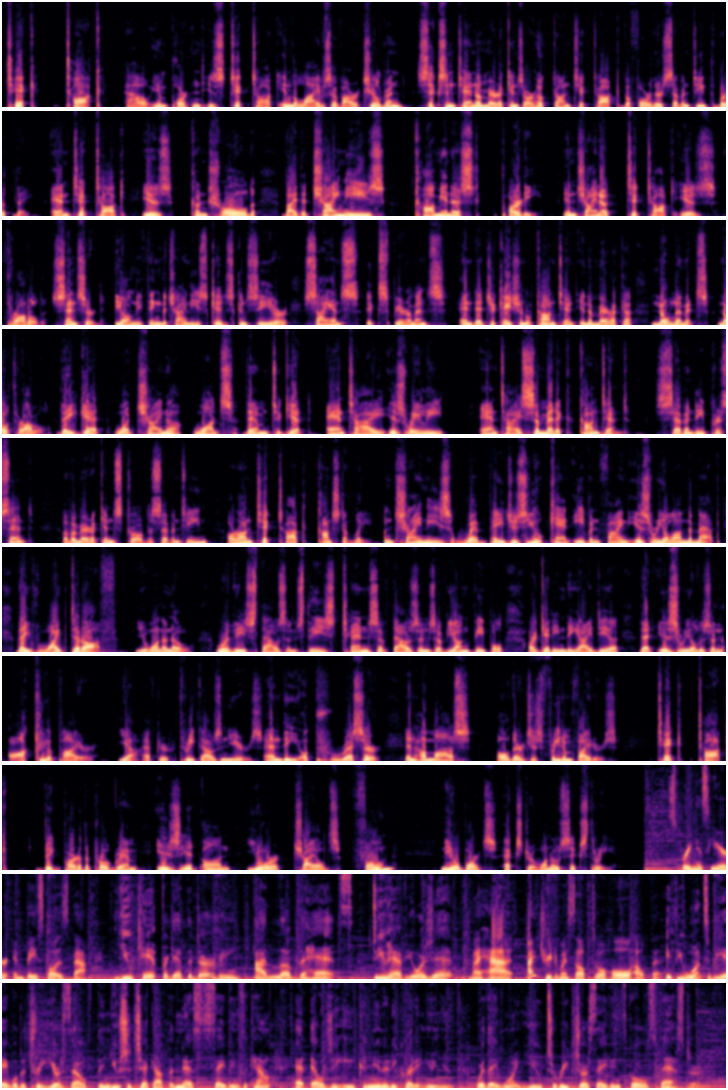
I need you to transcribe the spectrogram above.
Tick tock. How important is TikTok in the lives of our children? Six in 10 Americans are hooked on TikTok before their 17th birthday. And TikTok is controlled by the Chinese Communist Party. In China, TikTok is throttled, censored. The only thing the Chinese kids can see are science experiments and educational content. In America, no limits, no throttle. They get what China wants them to get anti Israeli, anti Semitic content. 70% of Americans 12 to 17 are on TikTok constantly. On Chinese web pages, you can't even find Israel on the map. They've wiped it off. You want to know where these thousands, these tens of thousands of young people are getting the idea that Israel is an occupier. Yeah, after 3,000 years. And the oppressor in Hamas, oh, they're just freedom fighters. Tick tock big part of the program. Is it on your child's phone? Neil Boortz, Extra 1063. Spring is here and baseball is back. You can't forget the Derby. I love the hats. Do you have yours yet? My hat? I treated myself to a whole outfit. If you want to be able to treat yourself, then you should check out the Nest Savings Account at LGE Community Credit Union, where they want you to reach your savings goals faster.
